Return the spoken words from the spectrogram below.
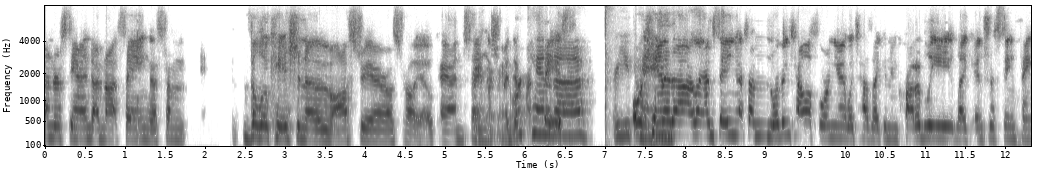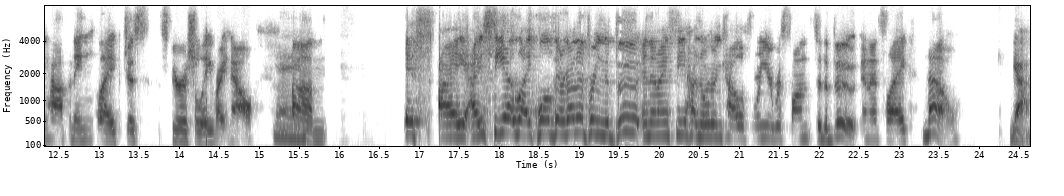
understand I'm not saying this from the location of Austria or Australia. Okay, I'm saying right, this right. from a different or Canada, space. or UK, or Canada. Or like I'm saying it from Northern California, which has like an incredibly like interesting thing happening, like just spiritually right now. Yay. Um, it's I I see it like well they're gonna bring the boot, and then I see how Northern California responds to the boot, and it's like no, yeah.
